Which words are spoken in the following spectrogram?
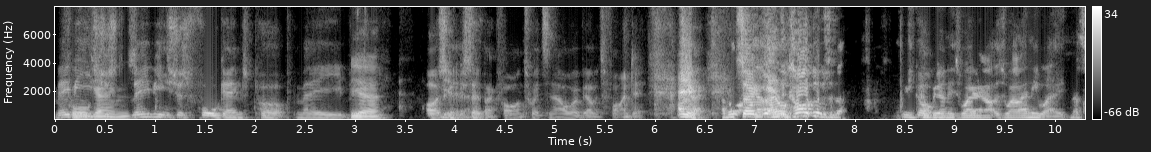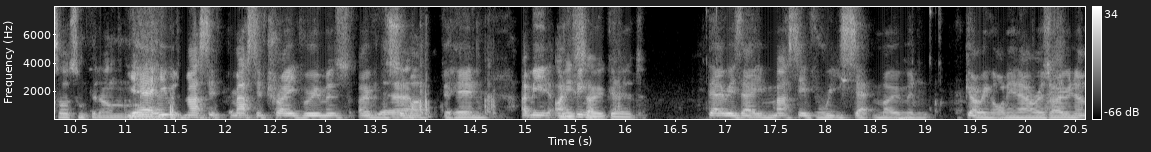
Maybe Four he's games. just maybe he's just four games pup. Maybe. Yeah. Oh, it's going to be so back far on Twitter now. I won't be able to find it. Anyway, so yeah, the also Cardinals. Think that He Go could be on. on his way out as well. Anyway, I saw something on. Yeah, Yeah. he was massive, massive trade rumors over the Yeah. summer for him. I mean, I he's think so good. there is a massive reset moment going on in Arizona.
